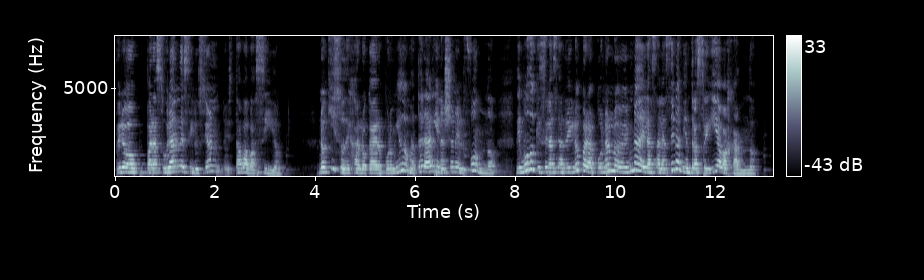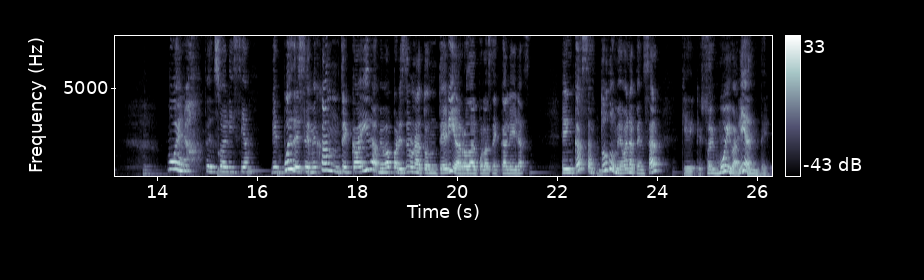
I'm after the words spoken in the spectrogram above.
Pero para su gran desilusión estaba vacío. No quiso dejarlo caer por miedo a matar a alguien allá en el fondo, de modo que se las arregló para ponerlo en una de las alacenas mientras seguía bajando. Bueno, pensó Alicia, Después de semejante caída me va a parecer una tontería rodar por las escaleras. En casa todos me van a pensar que, que soy muy valiente.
